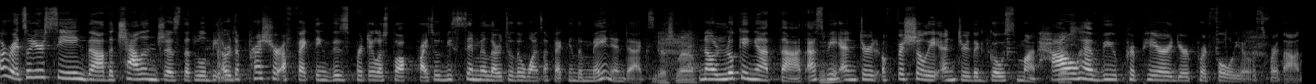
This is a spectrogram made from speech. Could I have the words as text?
All right, so you're seeing that the challenges that will be, or the pressure affecting this particular stock price would be similar to the ones affecting the main index. Yes, ma'am. Now, looking at that, as we entered, officially entered the ghost month, how Yes. have you prepared your portfolios for that?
